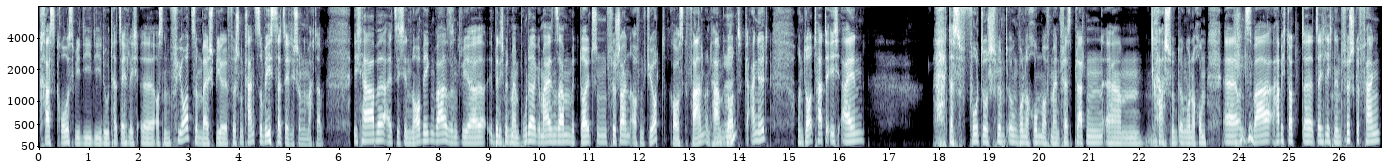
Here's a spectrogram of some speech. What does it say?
krass groß wie die, die du tatsächlich äh, aus einem Fjord zum Beispiel fischen kannst, so wie ich es tatsächlich schon gemacht habe. Ich habe, als ich in Norwegen war, sind wir, bin ich mit meinem Bruder gemeinsam mit deutschen Fischern auf den Fjord rausgefahren und haben Mhm. dort geangelt. Und dort hatte ich ein das Foto schwimmt irgendwo noch rum auf meinen Festplatten. Ähm, ha, schwimmt irgendwo noch rum. Äh, und zwar habe ich dort tatsächlich einen Fisch gefangen.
